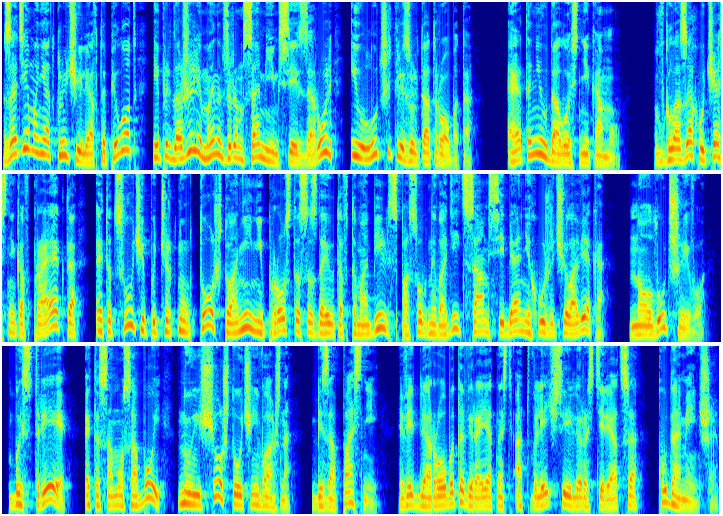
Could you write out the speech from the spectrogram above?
Затем они отключили автопилот и предложили менеджерам самим сесть за руль и улучшить результат робота. Это не удалось никому. В глазах участников проекта этот случай подчеркнул то, что они не просто создают автомобиль, способный водить сам себя не хуже человека, но лучше его. Быстрее, это само собой, но еще, что очень важно, безопасней, ведь для робота вероятность отвлечься или растеряться куда меньше.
